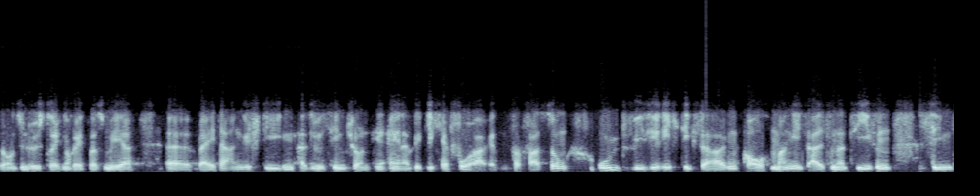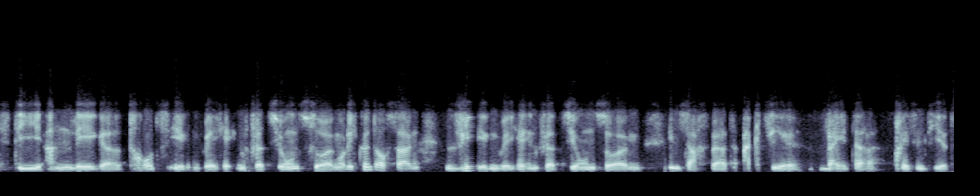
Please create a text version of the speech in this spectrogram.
bei uns in Österreich noch etwas mehr, äh, weiter angestiegen. Also wir sind schon in einer wirklich hervorragenden Verfassung und wie Sie richtig sagen, auch mangels Alternativen sind die Anleger trotz trotz irgendwelcher Inflationssorgen oder ich könnte auch sagen, wie irgendwelcher Inflationssorgen im Sachwert Aktie weiter präsentiert.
